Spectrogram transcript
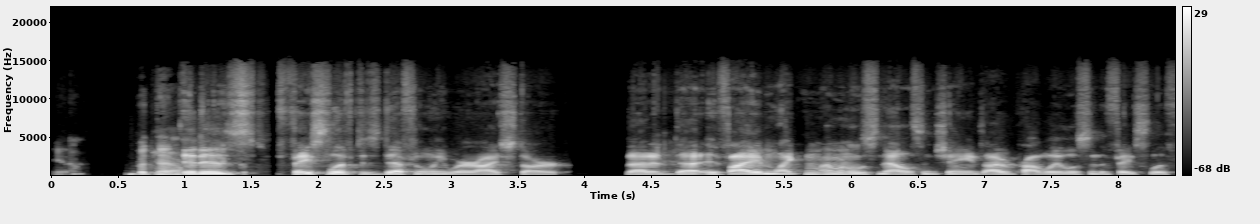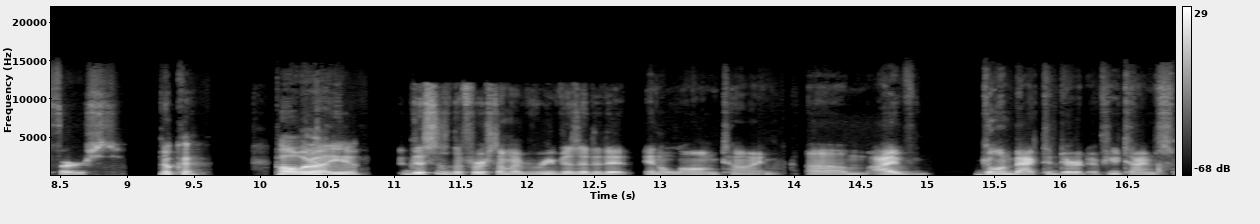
you know, put that. It is facelift is definitely where I start. That that if I'm like "Hmm, I'm going to listen to Alice in Chains, I would probably listen to facelift first. Okay. Paul, what Yeah. about you? This is the first time I've revisited it in a long time. Um, I've gone back to Dirt a few times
